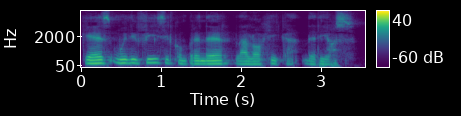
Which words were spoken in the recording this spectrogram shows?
que es muy difícil comprender la lógica de Dios.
